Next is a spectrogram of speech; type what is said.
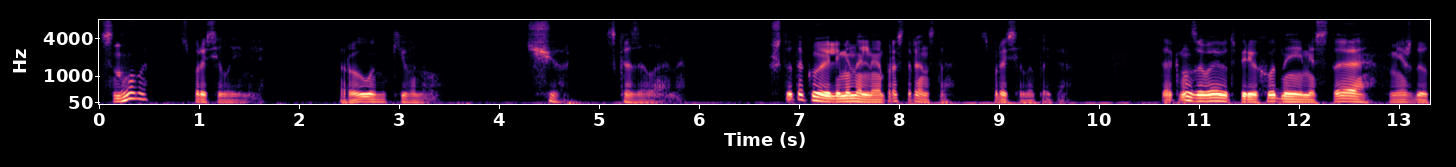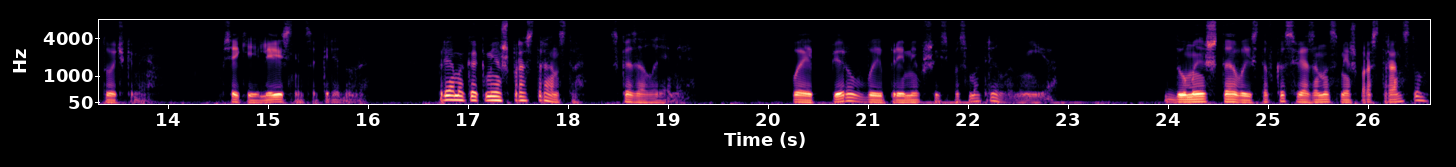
«Снова?» — спросила Эмили. Роуэн кивнул. «Чёрт», — сказала она. «Что такое лиминальное пространство?» — спросила Пеппер. «Так называют переходные места между точками. Всякие лестницы, коридоры. Прямо как межпространство», — сказала Эмили. Пеппер, выпрямившись, посмотрела на нее. «Думаешь, та выставка связана с межпространством?»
